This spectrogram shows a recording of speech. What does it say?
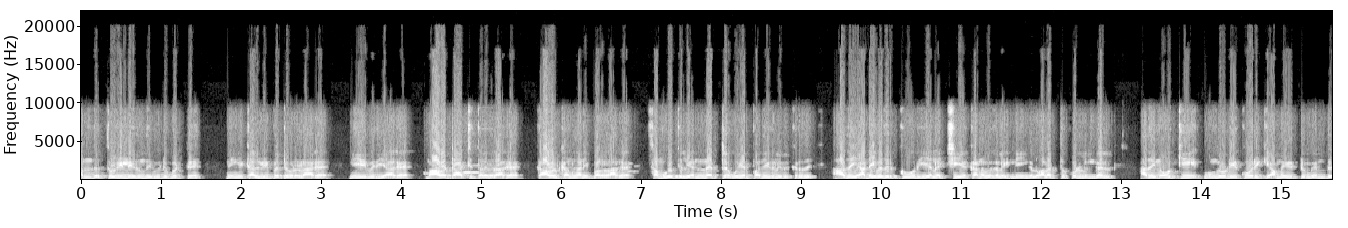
அந்த தொழிலிருந்து விடுபட்டு நீங்கள் கல்வி பெற்றவர்களாக நீதிபதியாக மாவட்ட ஆட்சித்தலைவராக காவல் கண்காணிப்பாளராக சமூகத்தில் எண்ணற்ற உயர் பதவிகள் இருக்கிறது. அதை அடைவதற்கு உரிய லட்சிய கனவுகளை நீங்கள் வளர்த்து கொள்ளுங்கள். அதை நோக்கி உங்களுடைய கோரிக்கை அமையட்டும் என்று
